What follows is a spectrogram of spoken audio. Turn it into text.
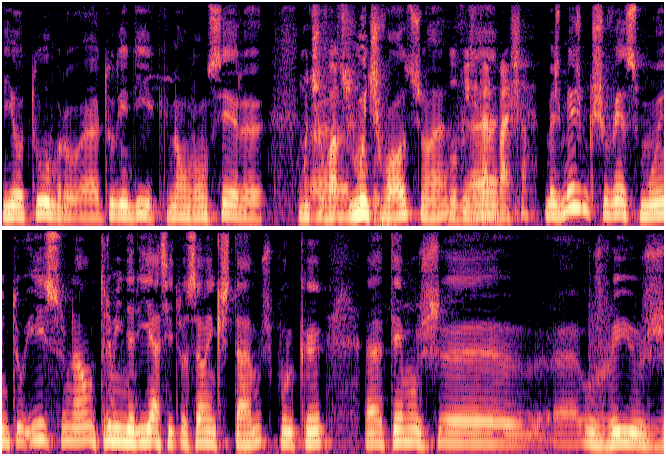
e outubro tudo indica que não vão ser muitos chuvosos, muitos chuvosos não é? Luvisidade baixa. Mas mesmo que chovesse muito, isso não terminaria a situação em que estamos, porque Uh, temos uh, os rios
